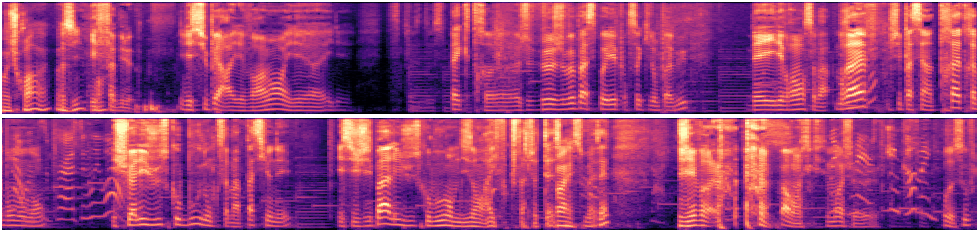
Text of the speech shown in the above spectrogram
Ouais, je crois, ouais. vas-y. Il est fabuleux. Il est super. Il est vraiment. Il est, euh, il est une espèce de spectre. euh, Je, veux- je veux pas spoiler pour ceux qui l'ont pas vu, mais il est vraiment ça va. Bref, j'ai passé un très très bon moment. Et je suis allé jusqu'au bout, donc ça m'a passionné. Et si j'ai pas allé jusqu'au bout en me disant ah il faut que je fasse le test Ouais. j'ai vraiment. Pardon, excusez-moi, je, je cours de souffle.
